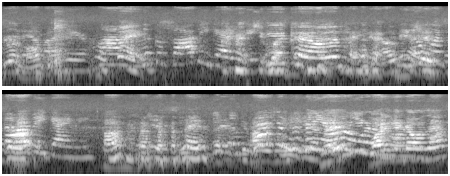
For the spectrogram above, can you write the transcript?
Good, Mom. Mom, look what Bobby gave oh, me. She Look wasn't Colin. what Bobby gave me. Just leave it. The present was Hey, the why do you think I was out?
